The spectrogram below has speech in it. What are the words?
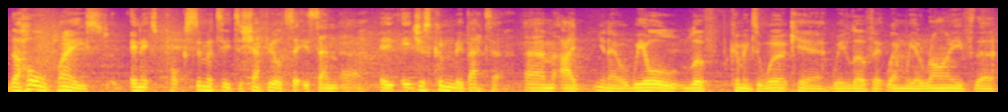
the whole place in its proximity to Sheffield city centre, it, it just couldn't be better. Um, I, you know, we all love coming to work here. We love it when we arrive. The,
